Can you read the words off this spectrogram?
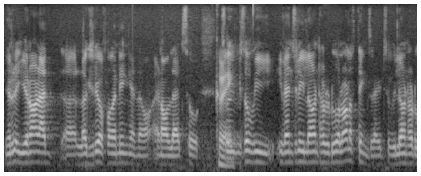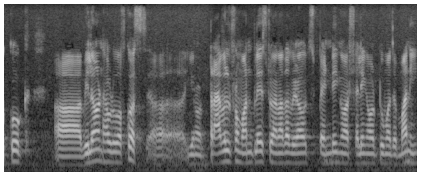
you're, you're not at luxury of earning and and all that. So, so so we eventually learned how to do a lot of things, right? So we learned how to cook. Uh, we learned how to, of course, uh, you know, travel from one place to another without spending or shelling out too much of money.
